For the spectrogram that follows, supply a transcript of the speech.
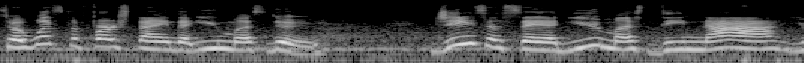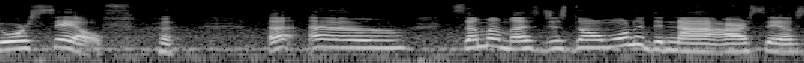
So, what's the first thing that you must do? Jesus said, You must deny yourself. uh oh. Some of us just don't want to deny ourselves,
